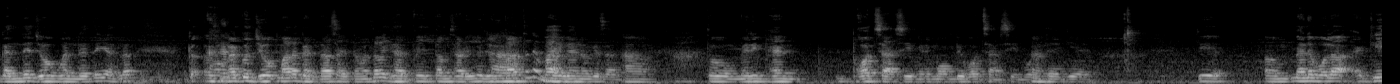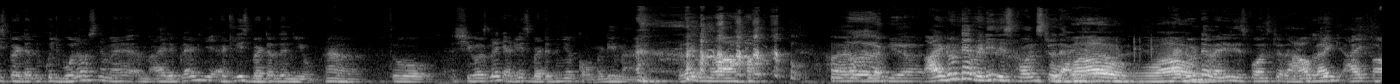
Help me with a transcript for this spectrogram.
गंदे जोक बन रहे थे मतलब मैं कुछ जोक मारा गंदा सा एकदम। मतलब घर पे एकदम साड़ी जोक हाँ। मारते ना भाई बहनों के साथ। हाँ। तो मेरी बहन बहुत सासी मेरी मॉम भी बहुत सासी बोलते हैं कि कि मैंने बोला एटलीस्ट बेटर कुछ बोला उसने मैं आई रिप्लाइड कि at least better than you हाँ। तो she was like at least better than your comedy man like वाह. I don't have any response to that. Wow, know. wow. I don't have any response to that. How Like- can I? How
